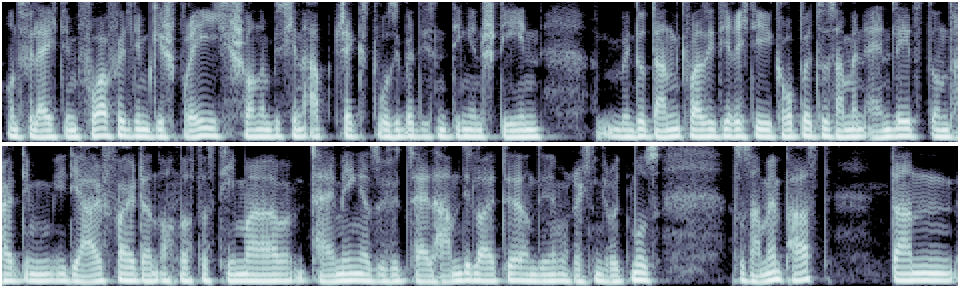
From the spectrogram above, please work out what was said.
und vielleicht im Vorfeld im Gespräch schon ein bisschen abcheckst, wo sie bei diesen Dingen stehen, wenn du dann quasi die richtige Gruppe zusammen einlädst und halt im Idealfall dann auch noch das Thema Timing, also wie viel Zeit haben die Leute und in richtigen Rhythmus zusammenpasst, dann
